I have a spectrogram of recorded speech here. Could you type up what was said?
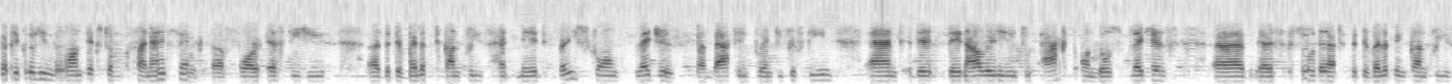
particularly in the context of financing uh, for SDGs. Uh, the developed countries had made very strong pledges back in 2015, and they, they now really need to act on those pledges. so that the developing countries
